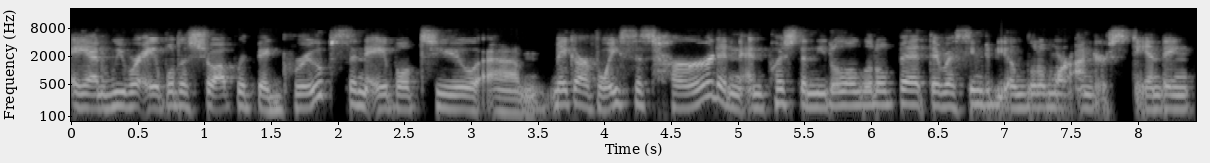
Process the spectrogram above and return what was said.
and we were able to show up with big groups and able to um, make our voices heard and, and push the needle a little bit. There was seemed to be a little more understanding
